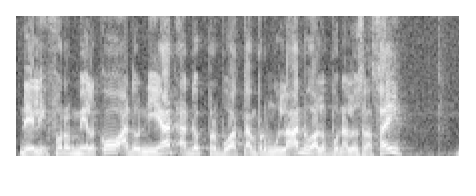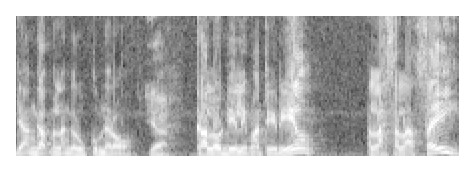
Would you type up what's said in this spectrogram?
Delik formil ko ada niat, ada perbuatan permulaan walaupun lalu selesai dianggap melanggar hukum naro. Ya. Kalau delik material telah selesai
